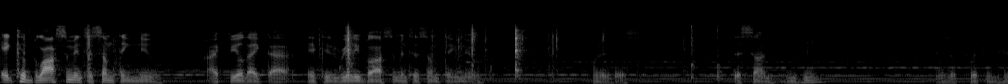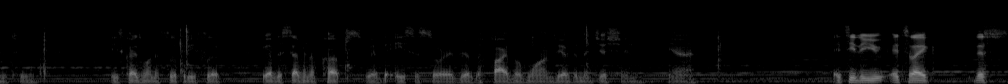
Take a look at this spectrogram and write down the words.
It could blossom into something new. I feel like that. It could really blossom into something new. What is this? The sun. Mm-hmm. There's a flip in here too. These cards want to flippity flip. We have the Seven of Cups. We have the Ace of Swords. We have the Five of Wands. We have the Magician. Yeah. It's either you. It's like this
